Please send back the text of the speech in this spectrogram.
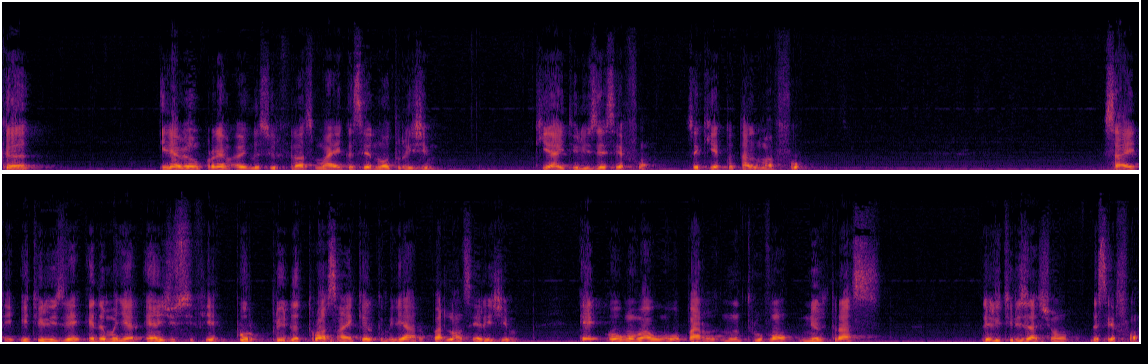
qu'il y avait un problème avec le surfinancement et que c'est notre régime qui a utilisé ces fonds. ce qui est totalement faux. Ça a été utilisé et de manière injustifiée pour plus de 300 et quelques milliards par l'ancien régime. Et au moment où on parle, nous ne trouvons nulle trace de l'utilisation de ces fonds.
